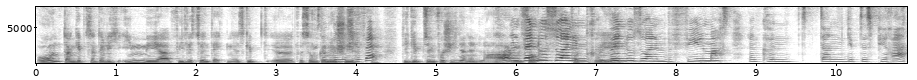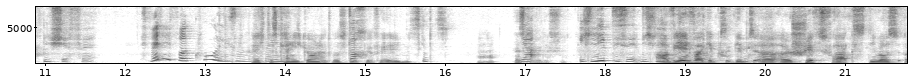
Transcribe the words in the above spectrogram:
Und dann gibt es natürlich im Meer vieles zu entdecken. Es gibt äh, versunkene Schiffe, die gibt es in verschiedenen Lagen. Und wenn du so einen, wenn du so einen Befehl machst, dann könnt, dann gibt es Piratenschiffe. Das finde ich voll cool, diesen. Echt, das kenne ich gar nicht. Was Doch. für Befehlen? Das gibt's. Aha, jetzt Ja. das schon. Ich liebe diese. Ich lieb Auf jeden Fall gibt es äh, äh, Schiffswracks, die was äh,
